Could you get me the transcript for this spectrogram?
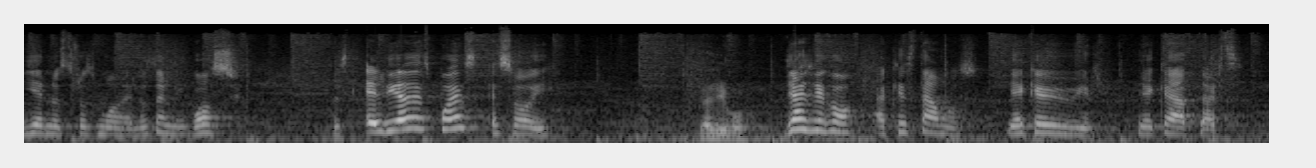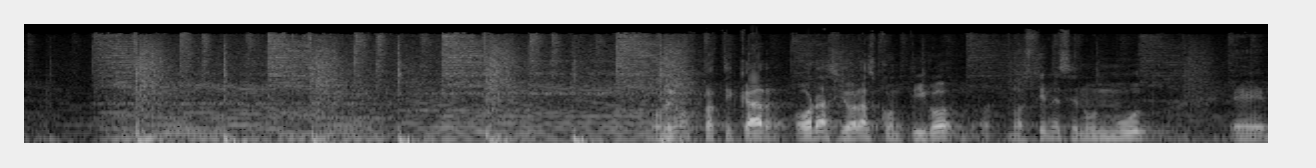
y en nuestros modelos de negocio. Entonces, el día después es hoy. Ya llegó. Ya llegó, aquí estamos y hay que vivir y hay que adaptarse. Podríamos platicar horas y horas contigo, nos tienes en un mood eh,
